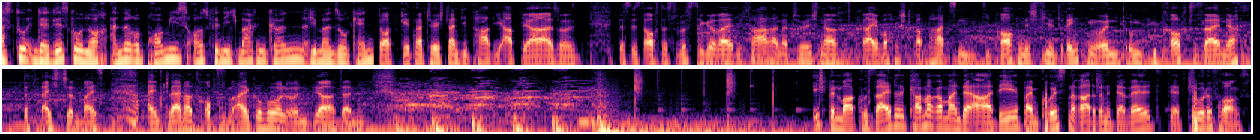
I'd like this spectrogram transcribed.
Hast du in der Disco noch andere Promis ausfindig machen können, die man so kennt? Dort geht natürlich dann die Party ab, ja. Also das ist auch das Lustige, weil die Fahrer natürlich nach drei Wochen Strapazen, die brauchen nicht viel trinken und um gut drauf zu sein, ja. Da reicht schon meist ein kleiner Tropfen Alkohol und ja, dann Ich bin Marco Seidel, Kameramann der ARD beim größten Radrennen der Welt, der Tour de France.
